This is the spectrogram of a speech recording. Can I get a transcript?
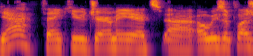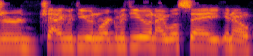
Yeah, thank you, Jeremy. It's uh, always a pleasure chatting with you and working with you. And I will say, you know,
